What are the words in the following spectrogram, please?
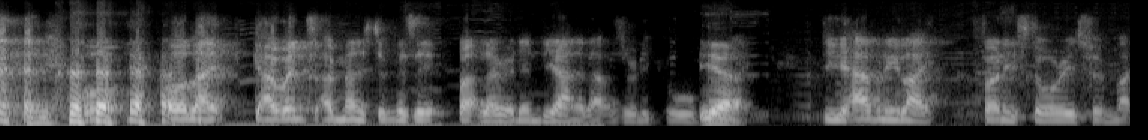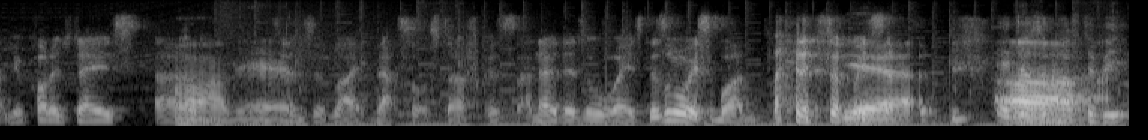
or, or like I went, to, I managed to visit Butler in Indiana. That was really cool. But, yeah. Like, do you have any like funny stories from like your college days? Um, oh man, in terms of like that sort of stuff, because I know there's always there's always one. there's always yeah. Something. It doesn't uh, have to be.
